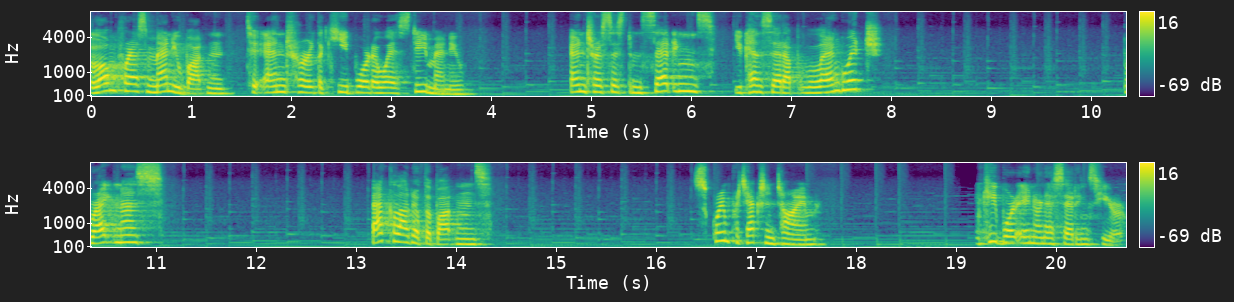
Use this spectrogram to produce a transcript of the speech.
Long press menu button to enter the keyboard OSD menu. Enter system settings, you can set up language, brightness, backlight of the buttons, screen protection time, and keyboard internet settings here.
